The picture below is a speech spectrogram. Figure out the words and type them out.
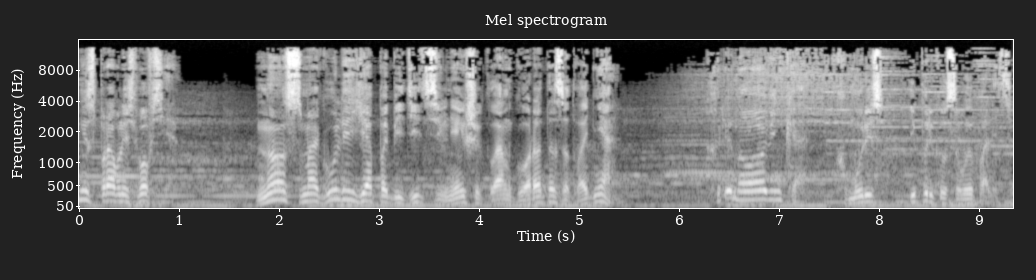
не справлюсь вовсе. Но смогу ли я победить сильнейший клан города за два дня? Хреновенько. Хмурюсь и прикусываю палец.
